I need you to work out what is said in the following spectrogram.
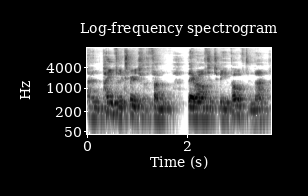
and painful experience for the fund thereafter to be involved in that.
